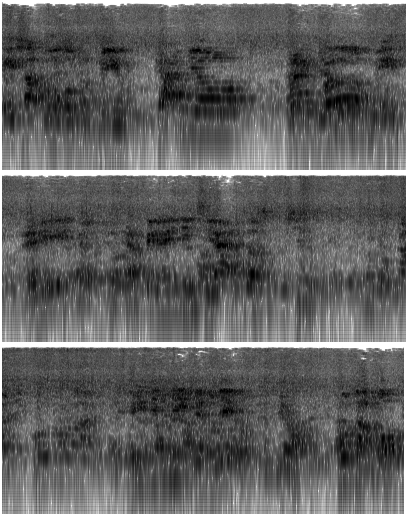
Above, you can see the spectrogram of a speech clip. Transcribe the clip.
è stato un voto zio. Cambio! Cambio! Ehi, è appena iniziato. Vedi lì, credo vero. Votavo?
